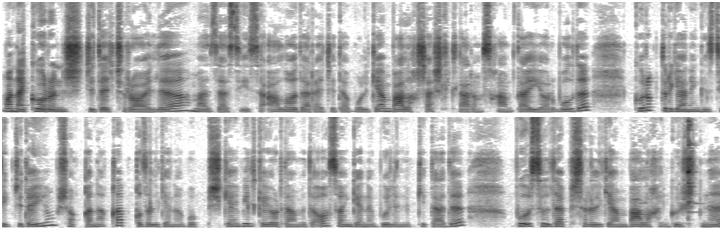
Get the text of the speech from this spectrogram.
Mana ko'rinishi juda chiroyli mazasi esa a'lo darajada bo'lgan baliq shashliklarimiz ham tayyor bo'ldi. Ko'rib turganingizdek juda yumshoqqina qip qizilgina bo'lib pishgan vilka yordamida osongina bo'linib ketadi. Bu usulda pishirilgan baliq go'shtni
